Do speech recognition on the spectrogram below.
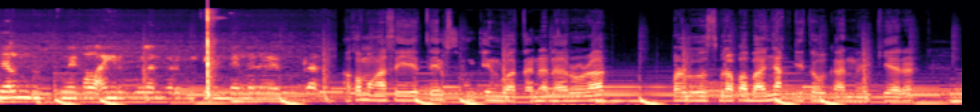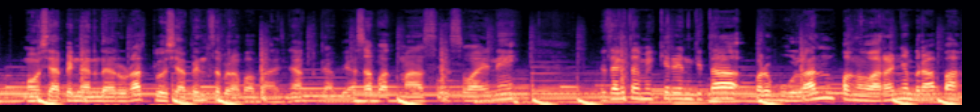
Zel menurut gue kalau akhir bulan baru mikirin dana darurat. Aku mau ngasih tips mungkin buat dana darurat perlu seberapa banyak gitu kan mikir mau siapin dana darurat perlu siapin seberapa banyak. Nah biasa buat mahasiswa ini bisa kita mikirin kita per bulan pengeluarannya berapa?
